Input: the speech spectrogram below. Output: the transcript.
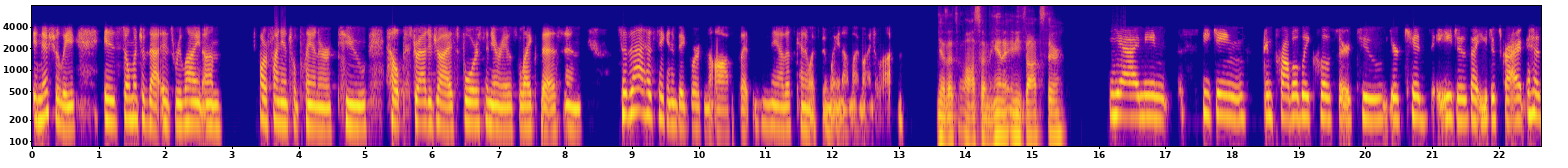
initially, is so much of that is relying on our financial planner to help strategize for scenarios like this. And so that has taken a big burden off. But yeah, that's kind of what's been weighing on my mind a lot. Yeah, that's awesome. Hannah, any thoughts there? Yeah, I mean, speaking, I'm probably closer to your kids' ages that you describe as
